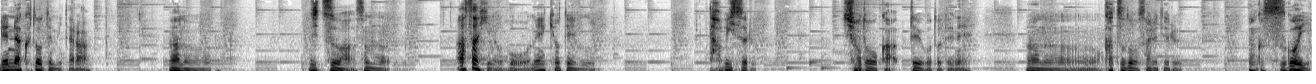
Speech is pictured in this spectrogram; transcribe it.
連絡取ってみたらあの実はその朝日の方をね拠点に旅する書道家ということでね、あの活動されてるなんかすごい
